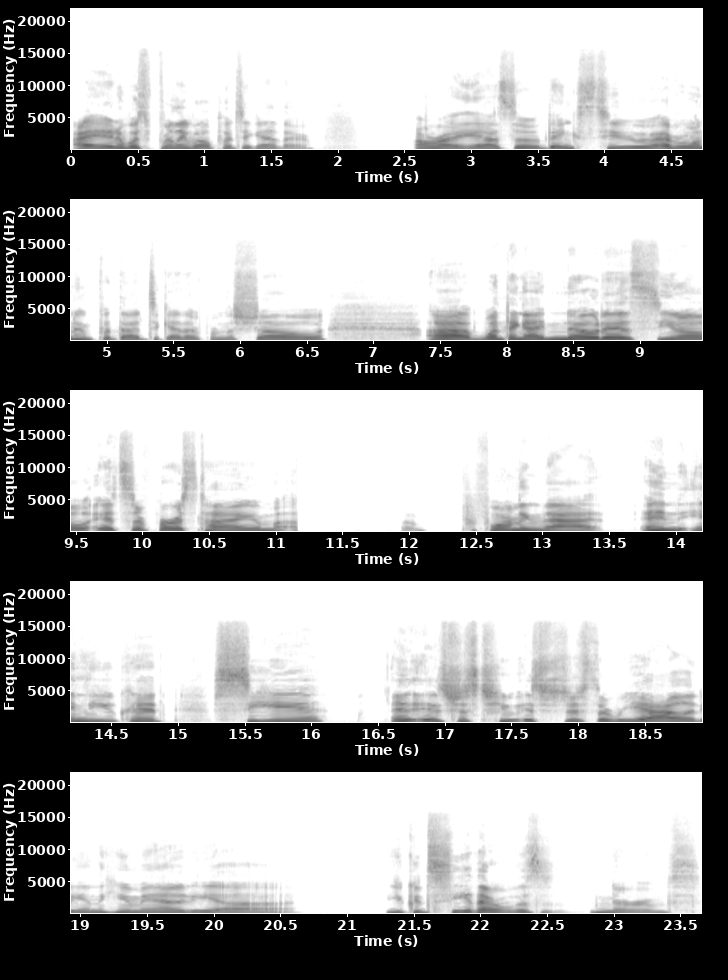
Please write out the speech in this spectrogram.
I and it was really well put together. All right, yeah. So thanks to everyone who put that together from the show. Uh, one thing I noticed, you know, it's the first time uh, performing that, and and you could see, it's just it's just the reality and the humanity. Uh, you could see there was nerves,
